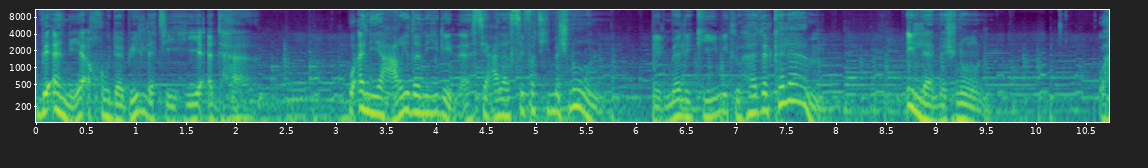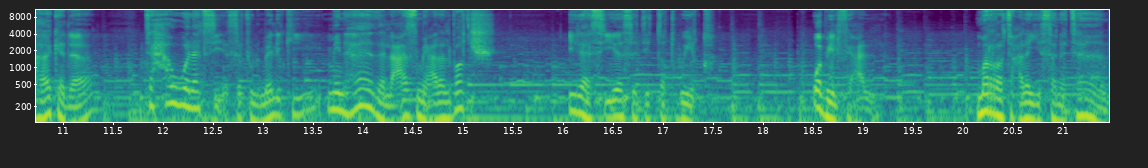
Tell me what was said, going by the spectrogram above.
بأن يأخذ بالتي هي أدهى وأن يعرضني للناس على صفة مجنون. للملك مثل هذا الكلام إلا مجنون. وهكذا تحولت سياسة الملك من هذا العزم على البطش إلى سياسة التطويق. وبالفعل مرت علي سنتان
